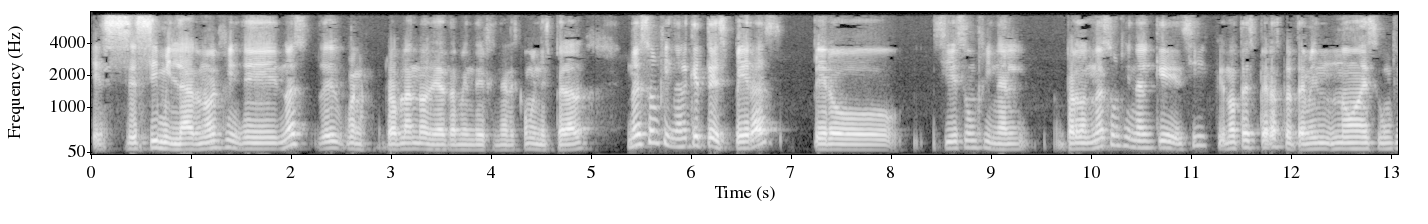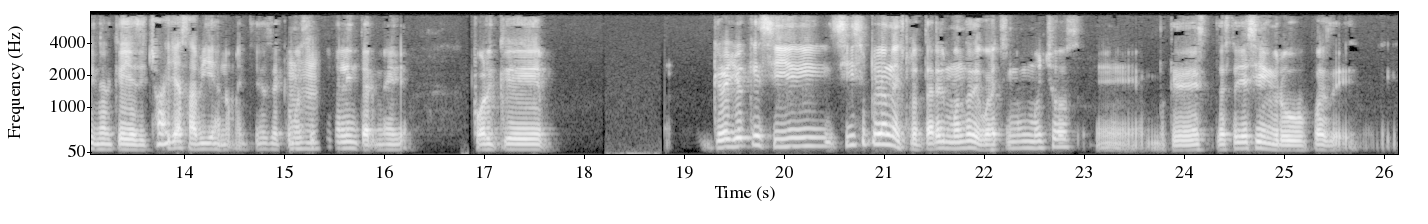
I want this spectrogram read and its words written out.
es, similar, ¿no? Eh, no es, eh, bueno, hablando ya también de finales como inesperado, no es un final que te esperas, pero sí es un final, perdón, no es un final que sí, que no te esperas, pero también no es un final que hayas dicho, ah, ya sabía, ¿no? ¿Me entiendes? De cómo es un final intermedio. Porque creo yo que sí, sí supieron explotar el mundo de Watchmen muchos, eh, porque estoy así en grupos de, de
